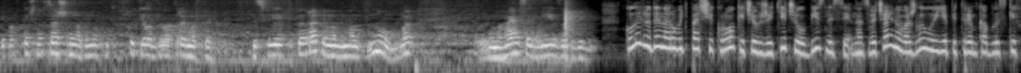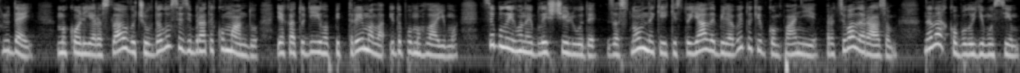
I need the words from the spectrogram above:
і фактично все, що вона хотіла б отримати від своєї фотографії, ми, ну, ми намагаємося її задовольнити. Коли людина робить перші кроки чи в житті, чи у бізнесі, надзвичайно важливою є підтримка близьких людей. Миколі Ярославовичу вдалося зібрати команду, яка тоді його підтримала і допомогла йому. Це були його найближчі люди, засновники, які стояли біля витоків компанії, працювали разом. Нелегко було їм усім.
